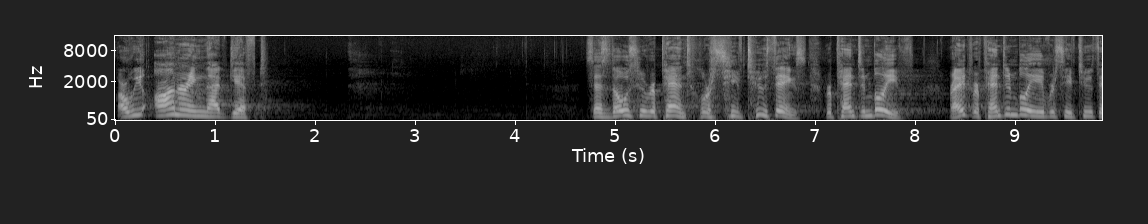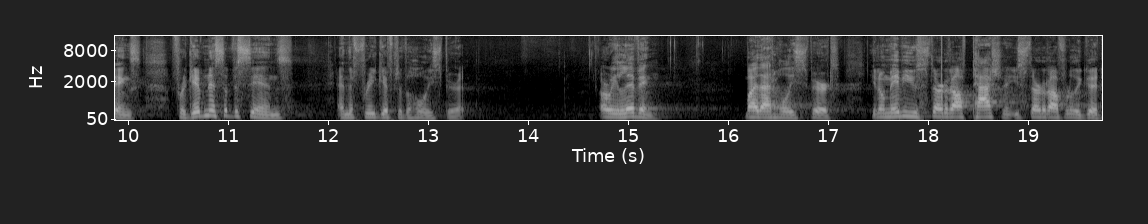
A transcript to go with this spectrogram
Are we honoring that gift? It says those who repent will receive two things repent and believe, right? Repent and believe, receive two things forgiveness of the sins and the free gift of the Holy Spirit. Are we living by that Holy Spirit? You know, maybe you started off passionate, you started off really good.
